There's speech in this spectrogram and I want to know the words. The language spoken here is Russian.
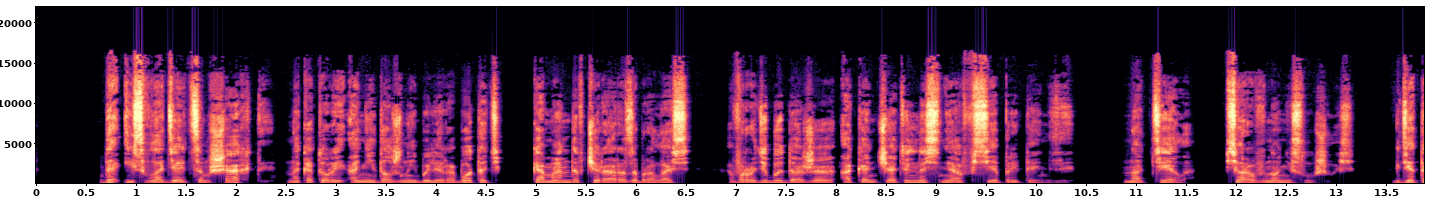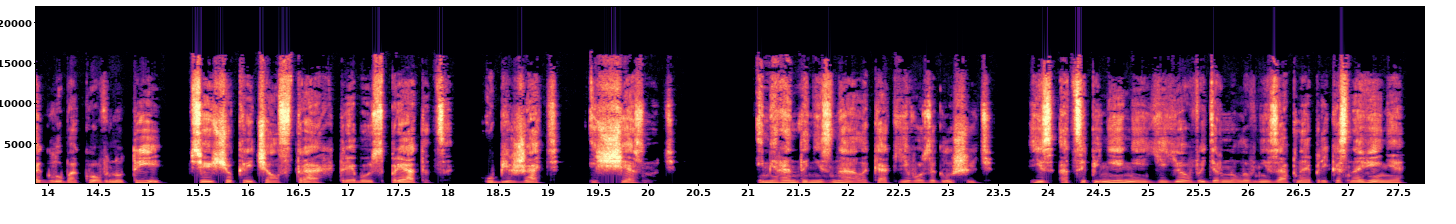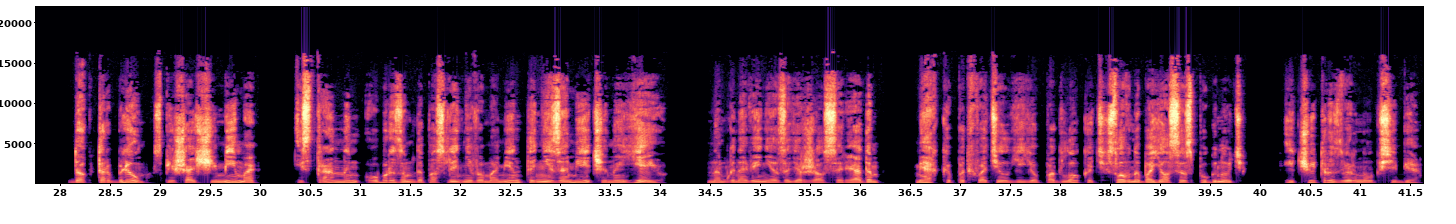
Да и с владельцем шахты, на которой они должны были работать, команда вчера разобралась, вроде бы даже окончательно сняв все претензии. Но тело все равно не слушалось. Где-то глубоко внутри все еще кричал страх, требуя спрятаться, убежать, исчезнуть. И Миранда не знала, как его заглушить. Из оцепенения ее выдернуло внезапное прикосновение. Доктор Блюм, спешащий мимо и странным образом до последнего момента незамеченный ею, на мгновение задержался рядом, мягко подхватил ее под локоть, словно боялся спугнуть, и чуть развернул к себе.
